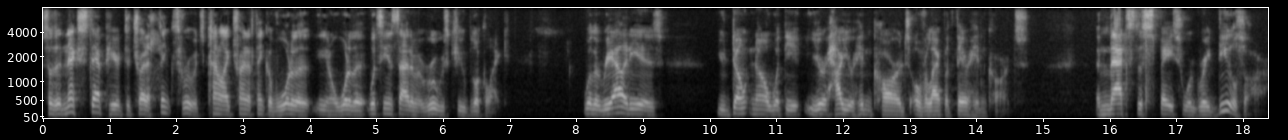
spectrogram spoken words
So the next step here to try to think through, it's kind of like trying to think of what are the, you know, what are the, what's the inside of a Rubik's cube look like? Well, the reality is you don't know what the your how your hidden cards overlap with their hidden cards. And that's the space where great deals are.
